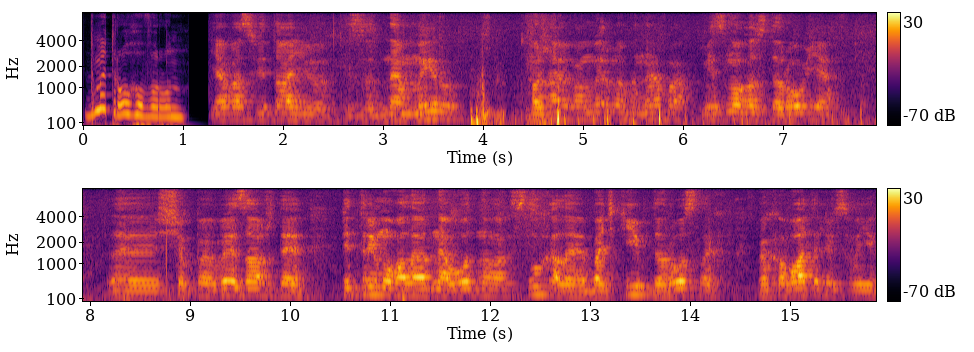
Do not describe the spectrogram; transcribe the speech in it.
Дмитро Говорун. Я вас вітаю з Днем миру. Бажаю вам мирного неба, міцного здоров'я, е, щоб ви завжди підтримували одне одного, слухали батьків, дорослих, вихователів своїх,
